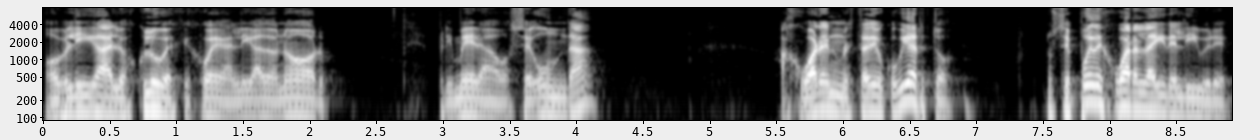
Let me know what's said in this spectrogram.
obliga a los clubes que juegan Liga de Honor, primera o segunda, a jugar en un estadio cubierto. No se puede jugar al aire libre.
